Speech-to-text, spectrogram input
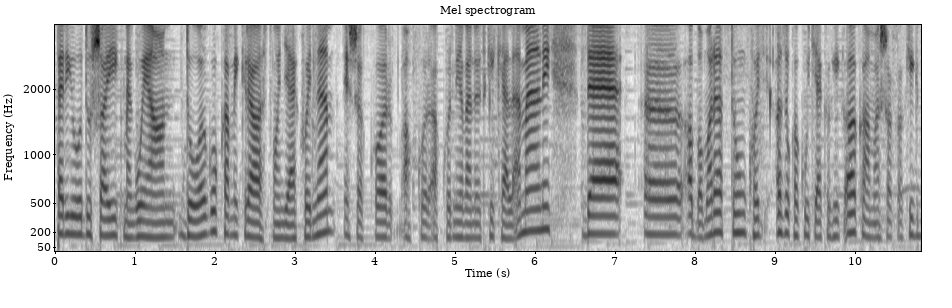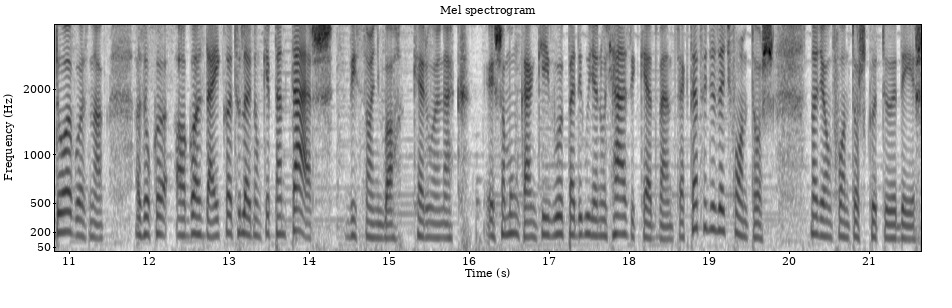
periódusaik, meg olyan dolgok, amikre azt mondják, hogy nem, és akkor, akkor, akkor nyilván őt ki kell emelni, de abban maradtunk, hogy azok a kutyák, akik alkalmasak, akik dolgoznak, azok a gazdáikkal tulajdonképpen társ viszonyba kerülnek, és a munkán kívül pedig ugyanúgy házi kedvencek. Tehát, hogy ez egy fontos, nagyon fontos kötődés.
